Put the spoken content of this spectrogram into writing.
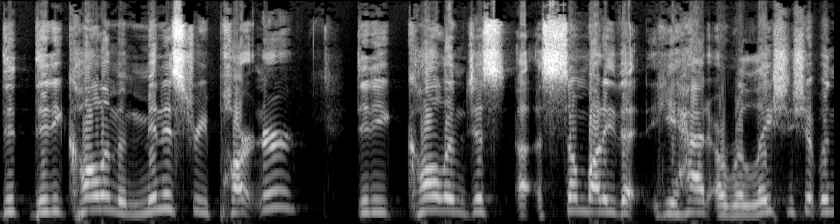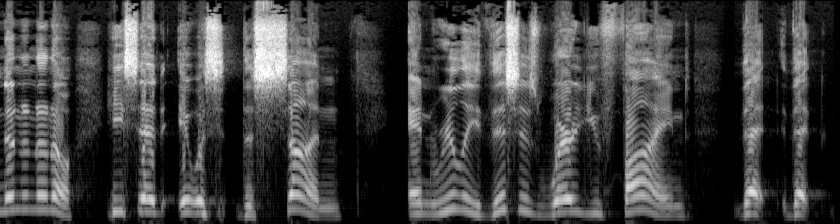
Did, did he call him a ministry partner? Did he call him just uh, somebody that he had a relationship with? No, no, no, no. He said it was the son. And really, this is where you find that, that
